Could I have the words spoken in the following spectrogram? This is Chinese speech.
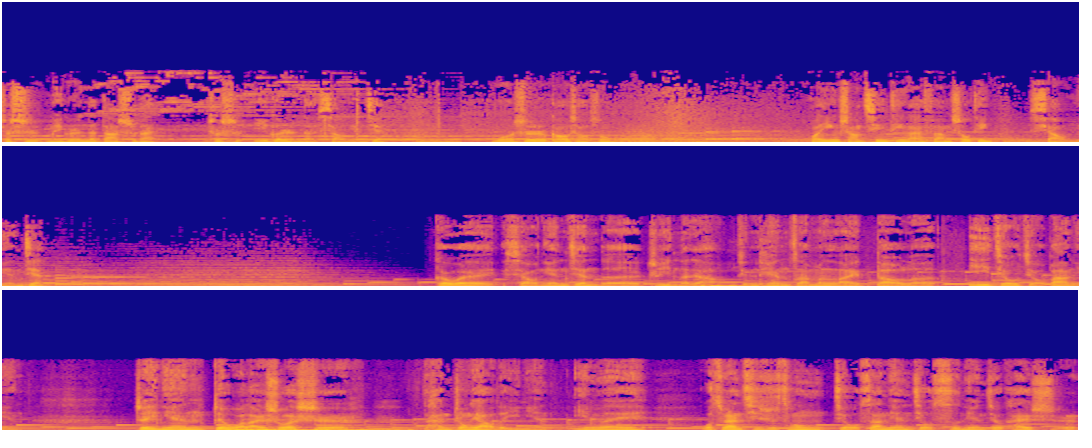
这是每个人的大时代，这是一个人的小年鉴。我是高晓松，欢迎上蜻蜓 FM 收听《小年鉴》。各位小年鉴的知音，大家好，今天咱们来到了一九九八年，这一年对我来说是很重要的一年，因为。我虽然其实从九三年、九四年就开始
